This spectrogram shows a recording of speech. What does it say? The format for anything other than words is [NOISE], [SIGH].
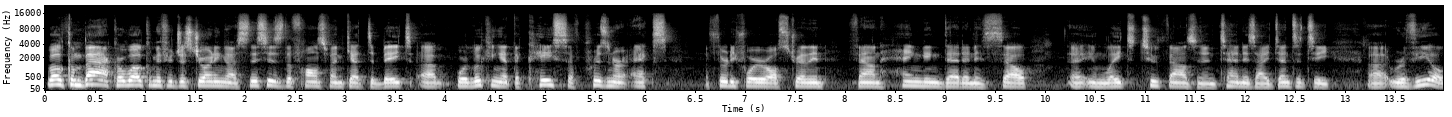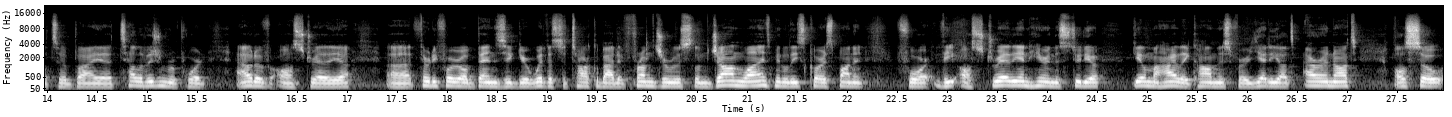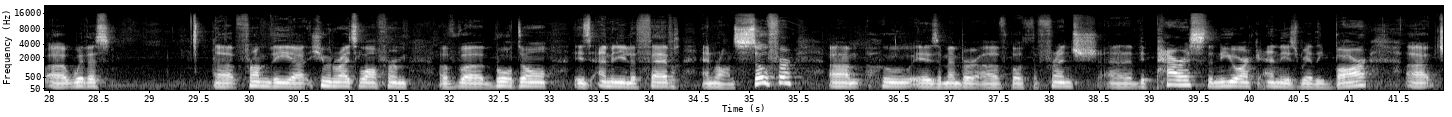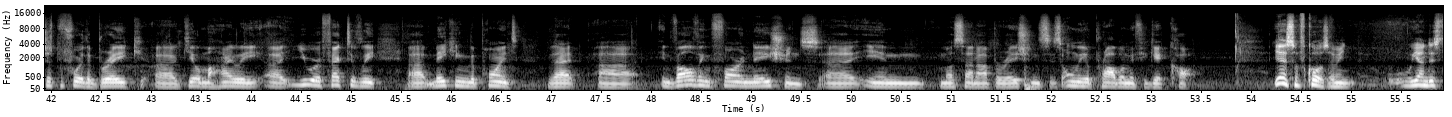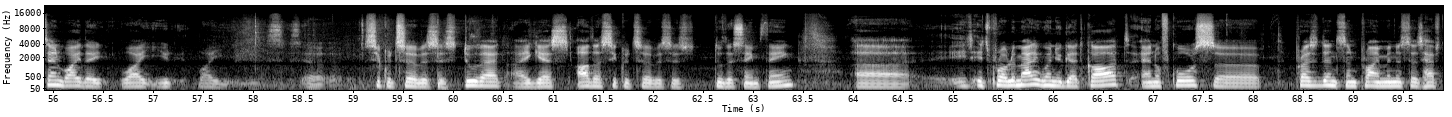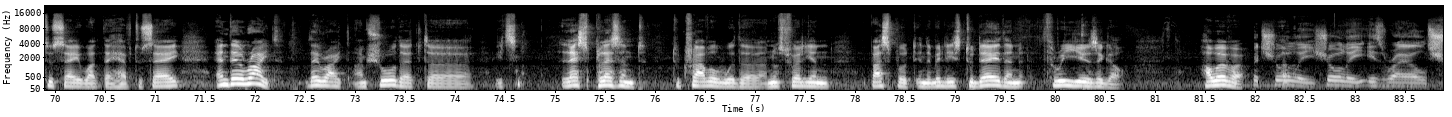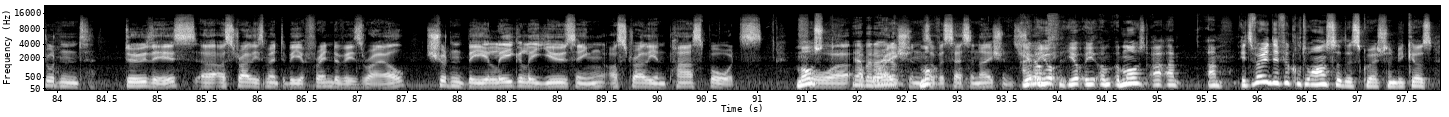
Welcome back, or welcome if you're just joining us. This is the France 24 debate. Um, we're looking at the case of prisoner X, a 34 year old Australian found hanging dead in his cell uh, in late 2010. His identity uh, revealed by a television report out of Australia. 34 uh, year old Ben Zygier with us to talk about it from Jerusalem. John Lyons, Middle East correspondent for The Australian, here in the studio. Gil Mihaely, columnist for Yediot Ahronot, also uh, with us uh, from the uh, human rights law firm of uh, Bourdon is Amélie Lefebvre and Ron Soffer, um, who is a member of both the French, uh, the Paris, the New York, and the Israeli bar. Uh, just before the break, Gil Mihaely, you were effectively making the point that involving foreign nations in Mossad operations is only a problem if you get caught. Yes, of course. I mean, we understand why they why you why uh, secret services do that. I guess other secret services do the same thing. Uh, it, it's problematic when you get caught, and of course, uh, presidents and prime ministers have to say what they have to say, and they're right. They're right. I'm sure that uh, it's less pleasant to travel with a, an Australian passport in the Middle East today than three years ago. However, but surely, surely Israel shouldn't do this, uh, Australia is meant to be a friend of Israel, shouldn't be illegally using Australian passports most, for yeah, operations of assassinations. You, you, you, uh, most, uh, um, um, it's very difficult to answer this question because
